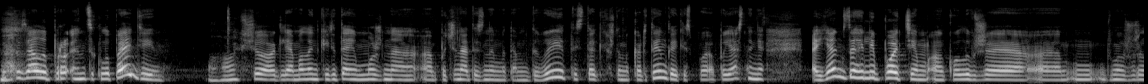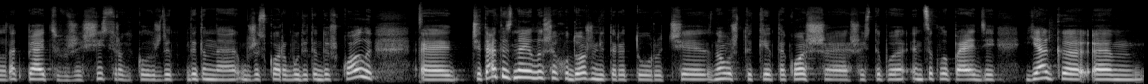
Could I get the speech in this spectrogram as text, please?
Ви казали про енциклопедії. Ага. що для маленьких дітей можна починати з ними там дивитись, так якщо там картинка, якісь пояснення. А як взагалі потім, коли вже е, ми вже так 5, вже 6 років, коли вже дитина вже скоро буде йти до школи, е, читати з нею лише художню літературу, чи знову ж таки також е, щось типу енциклопедії? Як ем,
